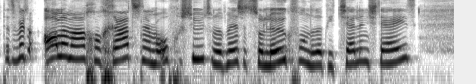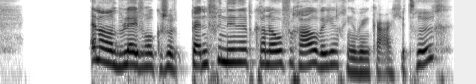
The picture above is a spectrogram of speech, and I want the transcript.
Dat werd allemaal gewoon gratis naar me opgestuurd. Omdat mensen het zo leuk vonden dat ik die challenge deed. En dan bleef er ook een soort penvriendin heb ik eraan overgehouden. Weet je, dan ging er weer een kaartje terug.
